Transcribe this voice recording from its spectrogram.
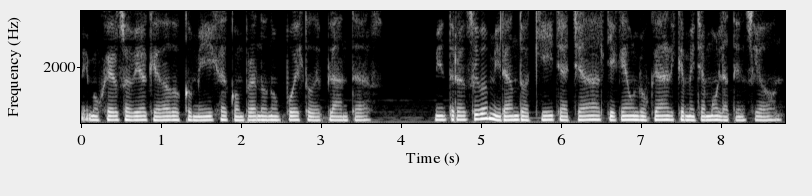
Mi mujer se había quedado con mi hija comprando en un puesto de plantas. Mientras iba mirando aquí y allá, llegué a un lugar que me llamó la atención.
